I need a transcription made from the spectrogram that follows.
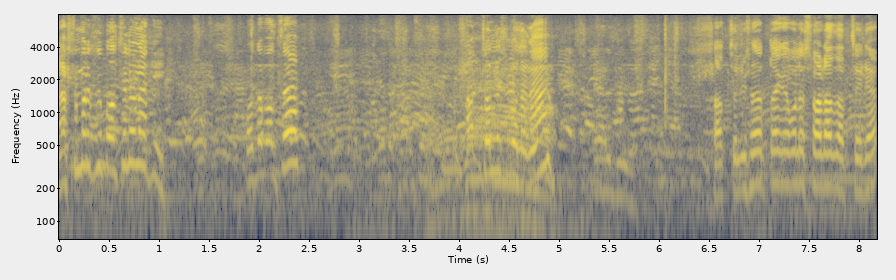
কাস্টমার কি বলছিল নাকি? কত বলছে? সাতচল্লিশ বলে না? সাতচল্লিশ হাজার টাকা বলে ছটা যাচ্ছে এটা।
